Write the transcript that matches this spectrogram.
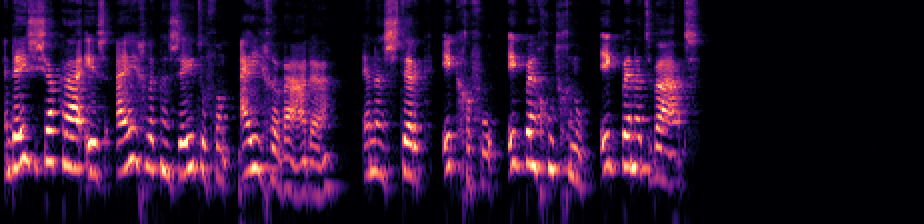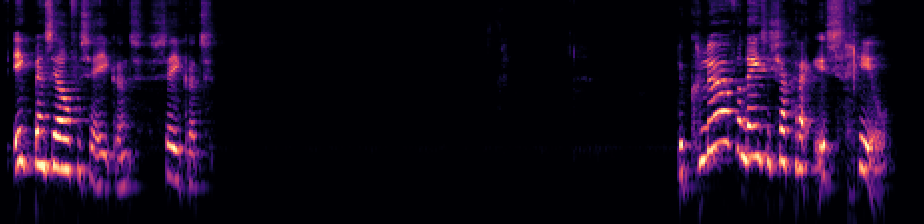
En deze chakra is eigenlijk een zetel van eigenwaarde en een sterk ik-gevoel. Ik ben goed genoeg, ik ben het waard. Ik ben zelfverzekerd, zekerd. De kleur van deze chakra is geel.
